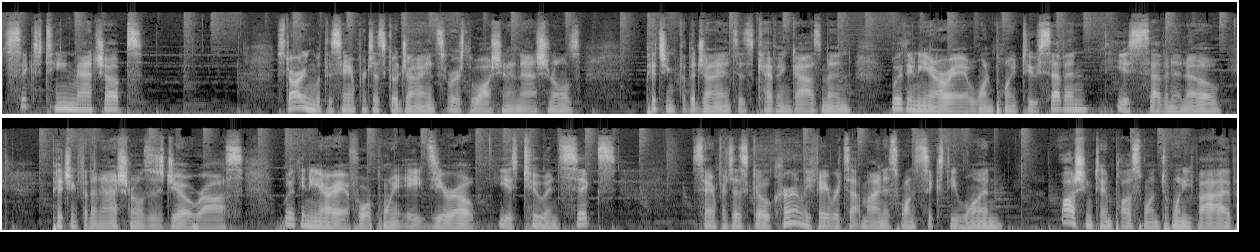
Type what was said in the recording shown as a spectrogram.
16 matchups. Starting with the San Francisco Giants versus the Washington Nationals. Pitching for the Giants is Kevin Gausman with an ERA of 1.27. He is 7 and 0. Pitching for the Nationals is Joe Ross with an ERA of 4.80. He is 2 and 6. San Francisco currently favorites at minus 161. Washington plus 125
